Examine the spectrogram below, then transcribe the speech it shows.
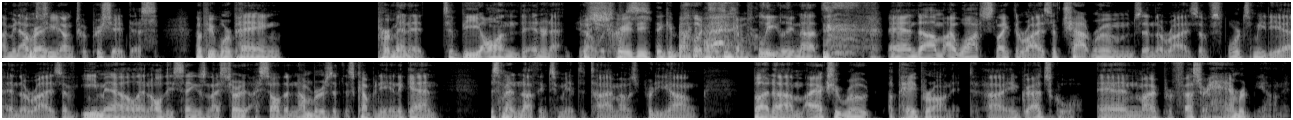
I mean, I was Right. too young to appreciate this, but people were paying per minute to be on the internet. You know, Which is was- crazy thinking back. which is completely nuts. and um, I watched like the rise of chat rooms and the rise of sports media and the rise of email and all these things. And I started, I saw the numbers at this company. And again, this meant nothing to me at the time. I was pretty young. But um, I actually wrote a paper on it uh, in grad school, and my professor hammered me on it.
